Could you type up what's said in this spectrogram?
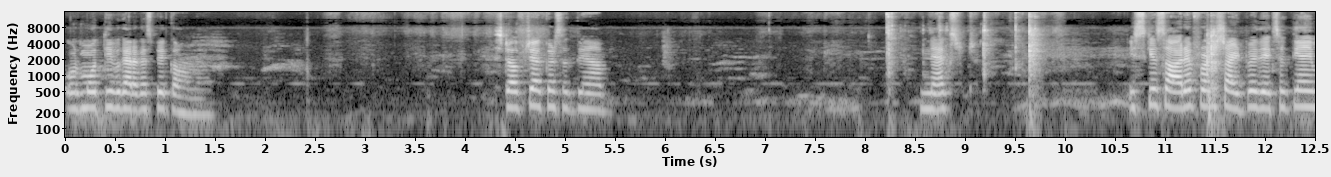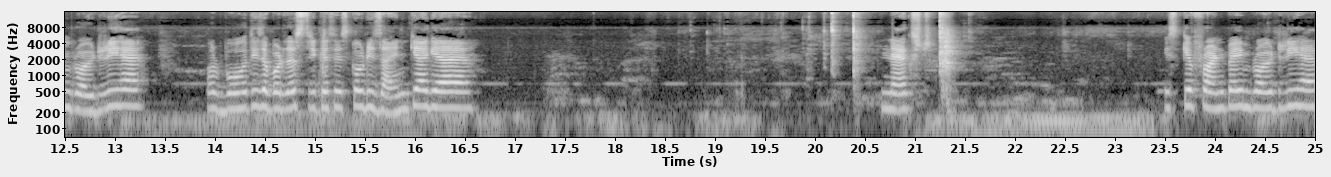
और मोती वगैरह का इस पर काम है। स्टफ़ चेक कर सकते हैं आप। नेक्स्ट इसके सारे फ्रंट साइड पे देख सकते हैं एम्ब्रॉयडरी है और बहुत ही ज़बरदस्त तरीके से इसको डिज़ाइन किया गया है। नेक्स्ट इसके फ्रंट पे एम्ब्रॉयडरी है।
